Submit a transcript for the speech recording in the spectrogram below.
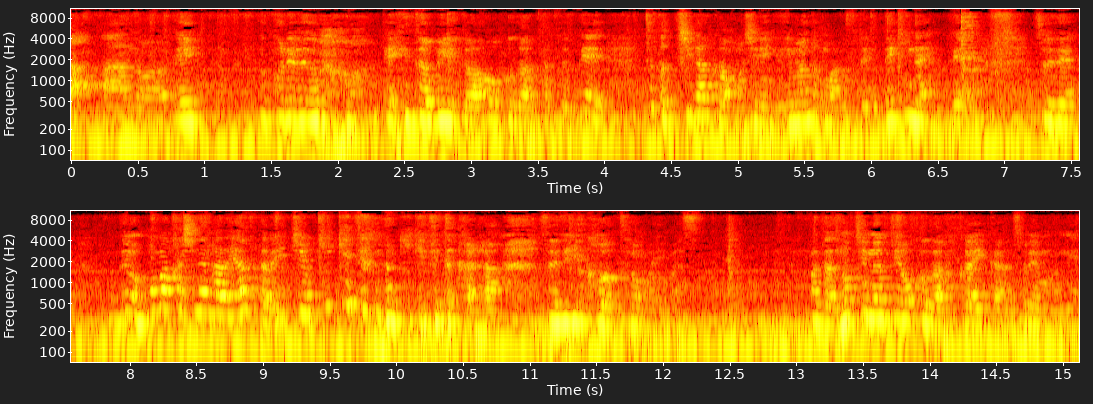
はあのえウクレレの8ビートは奥が深くてちょっと違うかもしれんけど今のところまだできないんでそれででもごまかしながらやったら一応聞けてるのは聞けてたからそれでいこうと思います。また後々奥が深いからそれもね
